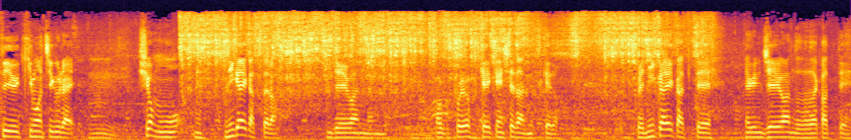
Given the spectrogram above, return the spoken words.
ていう気持ちぐらい。しかももう、ね、2回勝ったら J1 なんで僕プレーオフ経験してたんですけど2回勝って逆に J1 と戦って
